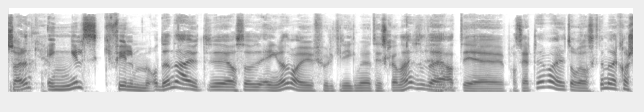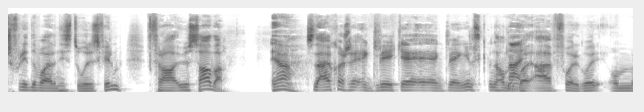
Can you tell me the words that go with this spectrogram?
Så er det en engelsk film, og den er ute, altså England var jo i full krig med Tyskland her, så det, at det passerte var litt overraskende, men det er kanskje fordi det var en historisk film fra USA da. Ja. Så det er jo kanskje egentlig ikke egentlig engelsk, men det handler bare, er, foregår om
